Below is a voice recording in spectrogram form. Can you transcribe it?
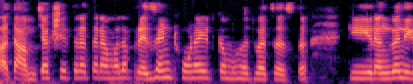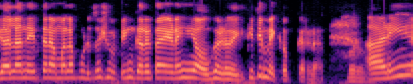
आता आमच्या क्षेत्रात तर आम्हाला प्रेझेंट होणं इतकं महत्वाचं असतं की रंग निघाला नाही तर आम्हाला पुढचं शूटिंग करता येणं ही अवघड होईल किती मेकअप करणार? आणि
